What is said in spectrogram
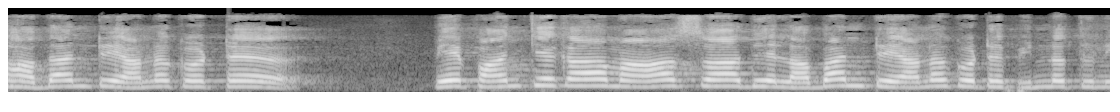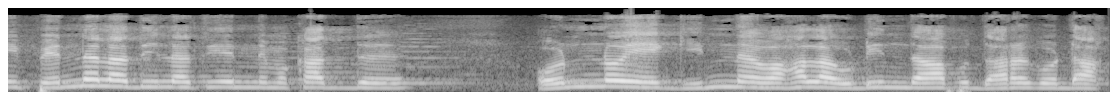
හදන්ට යනකොට මේ පංචකාම ආස්වාදයේ ලබන්ට යනකොට පින්නතුනි පෙන්නලා දීලා තියෙන්නේ මොකද්ද? ඔන්න ඔය ගින්න වහලා උඩින් දාපු දර ගොඩක්.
